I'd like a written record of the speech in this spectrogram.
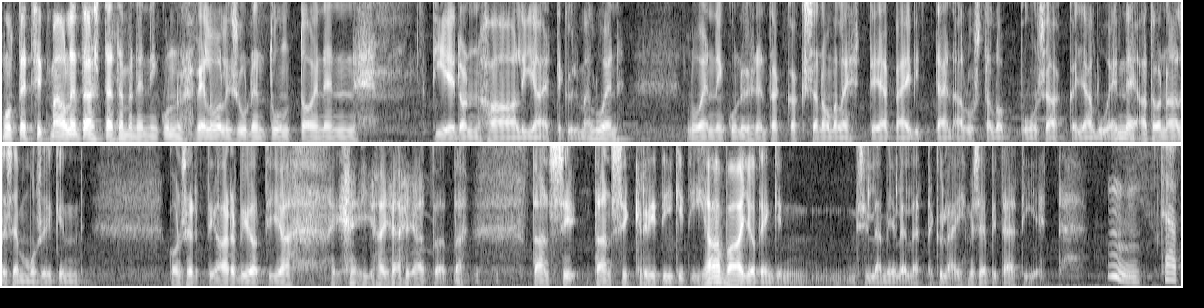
mutta sitten mä olen taas tämmöinen niin velvollisuuden tuntoinen tiedonhaalija, että kyllä mä luen – luen niin kuin yhden tai kaksi sanomalehteä päivittäin alusta loppuun saakka ja luen ne atonaalisen musiikin konserttiarviot ja, ja, ja, ja tuota, tanssi, tanssikritiikit ihan vaan jotenkin sillä mielellä, että kyllä ihmisen pitää tietää. Mm, sä oot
